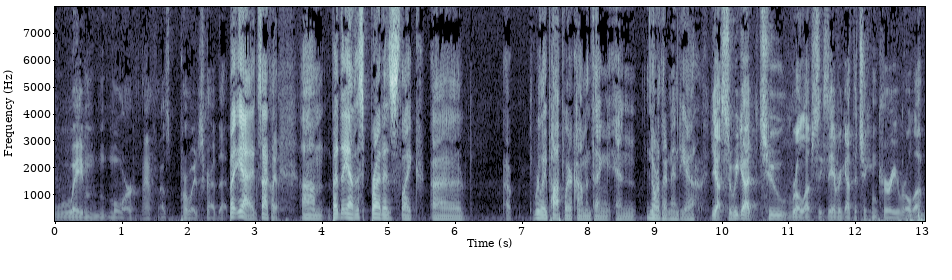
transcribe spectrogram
way more. Man, that's a poor way to describe that. But yeah, exactly. Um, but yeah, this bread is like uh, a really popular, common thing in northern India. Yeah, so we got two roll ups. Xavier got the chicken curry roll up,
